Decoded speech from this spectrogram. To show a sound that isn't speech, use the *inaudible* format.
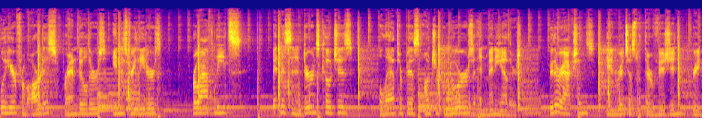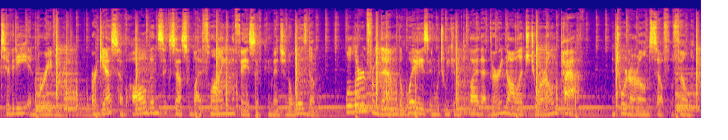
We'll hear from artists, brand builders, industry leaders, pro athletes, fitness and endurance coaches, philanthropists, entrepreneurs, and many others. Through their actions, they enrich us with their vision, creativity, and bravery. Our guests have all been successful by flying in the face of conventional wisdom. We'll learn from them the ways in which we can apply that very knowledge to our own path and toward our own self fulfillment.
